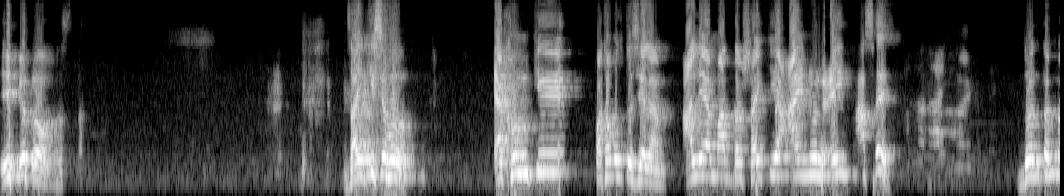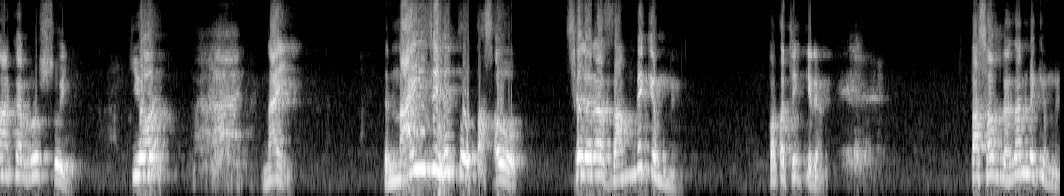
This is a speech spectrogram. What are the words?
এই হলো অবস্থা। যাই কিছু হোক, এখন কি কথা বলতেছিলাম, আলিয়া মাদ্রাসায় কি আইনুল এই আছে? দন্তান্ন আকার রস্যই কি হয়? নাই। নাই যেহেতু তাছাও ছেলেরা জানবে কেমনে? কথা ঠিক কিনা? তাসাব না, জানবে কেমনে?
